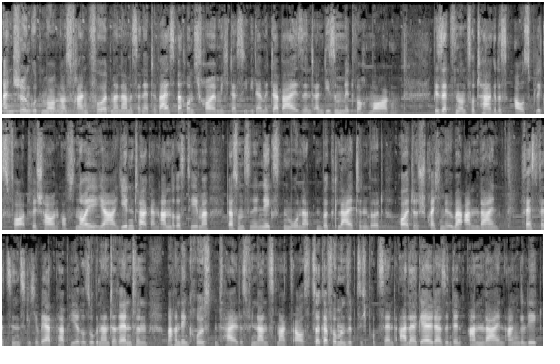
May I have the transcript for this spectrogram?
Einen schönen guten Morgen aus Frankfurt. Mein Name ist Annette Weißbach und ich freue mich, dass Sie wieder mit dabei sind an diesem Mittwochmorgen. Wir setzen unsere Tage des Ausblicks fort. Wir schauen aufs neue Jahr, jeden Tag ein anderes Thema, das uns in den nächsten Monaten begleiten wird. Heute sprechen wir über Anleihen. Festverzinsliche Wertpapiere, sogenannte Renten, machen den größten Teil des Finanzmarkts aus. Circa 75 Prozent aller Gelder sind in Anleihen angelegt,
